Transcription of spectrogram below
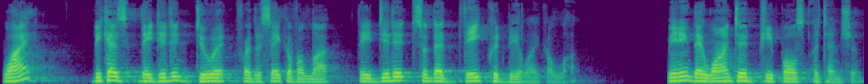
Why? Because they didn't do it for the sake of Allah. They did it so that they could be like Allah. Meaning they wanted people's attention.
